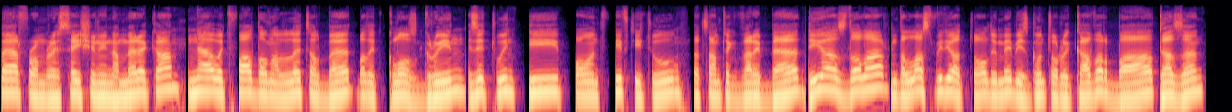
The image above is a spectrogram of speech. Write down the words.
fear from recession in America. Now it fell down a little bit but it closed green. Is it 20.52 that's something very bad. The US dollar in the last video I told you maybe it's going to recover but doesn't.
